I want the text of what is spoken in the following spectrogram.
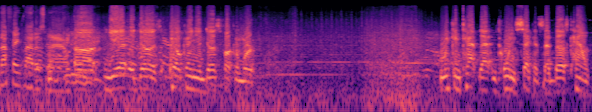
Nothing matters now. Uh, yeah, it does. Pale Canyon does fucking work. We can cap that in 20 seconds. That does count.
